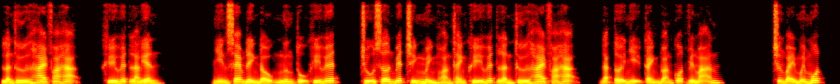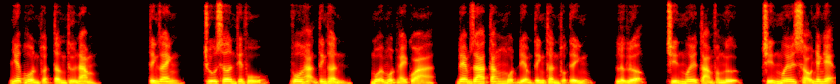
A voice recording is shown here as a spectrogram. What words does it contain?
Lần thứ hai phá hạn, khí huyết lang yên. Nhìn xem đỉnh đầu ngưng tụ khí huyết, chu sơn biết chính mình hoàn thành khí huyết lần thứ hai phá hạn, đạt tới nhị cảnh đoán cốt viên mãn. Chương bảy mươi mốt, nhiếp hồn thuật tầng thứ năm. Tính danh, chu sơn thiên phú, vô hạn tinh thần mỗi một ngày qua, đem gia tăng một điểm tinh thần thuộc tính, lực lượng, chín mươi tám phòng ngự, chín mươi sáu nhanh nhẹn,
